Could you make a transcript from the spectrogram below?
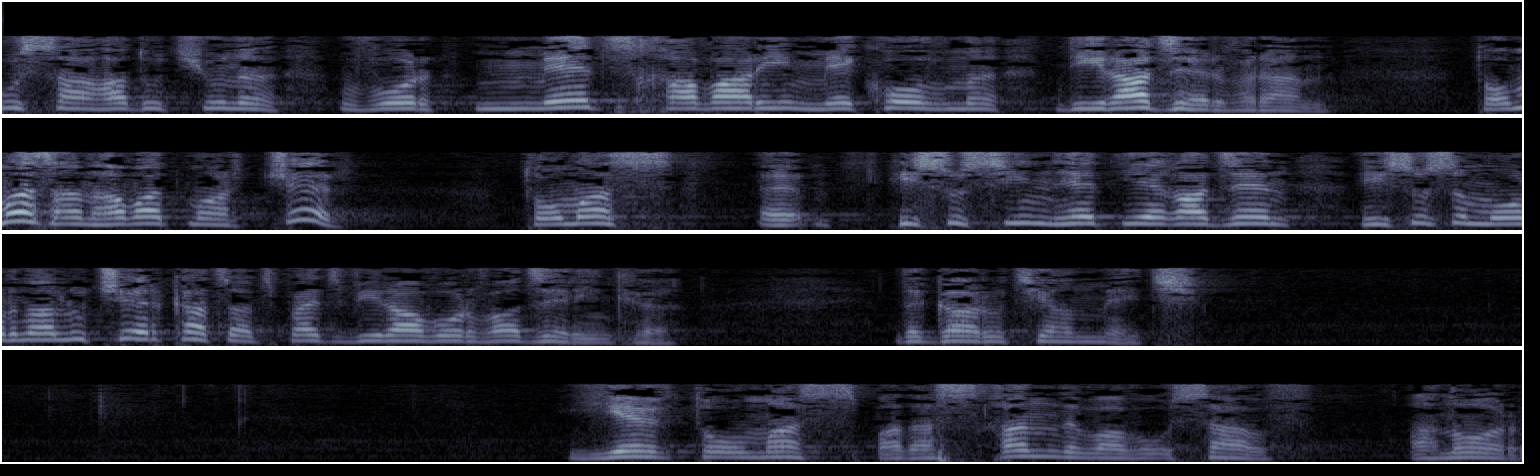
հուսահատությունը, որ մեծ խավարի մեկովը դիրած էր վրան։ Թոմաս անհավատ մարդ չէր։ Թոմաս Հիսուսին հետ եղած են, Հիսուսը մորնալու չէր կացած, բայց վիրավորված էր ինքը դգարության մեջ։ Եվ Թոմաս պատասխան տվավ ուսավ անոր։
